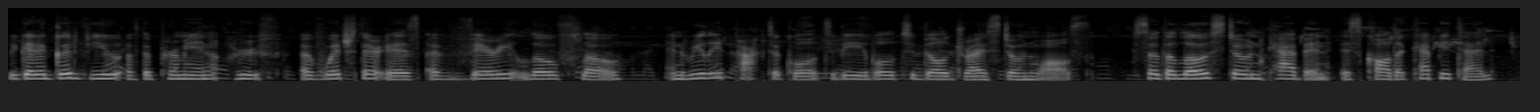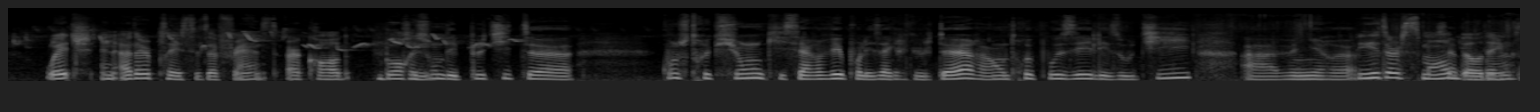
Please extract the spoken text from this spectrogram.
we get a good view of the Permian roof, of which there is a very low flow and really practical to be able to build dry stone walls. So the low stone cabin is called a capitel, which in other places of France are called ce boris. sont des petites euh, constructions qui servaient pour les agriculteurs à entreposer les outils, à venir euh, These are small buildings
